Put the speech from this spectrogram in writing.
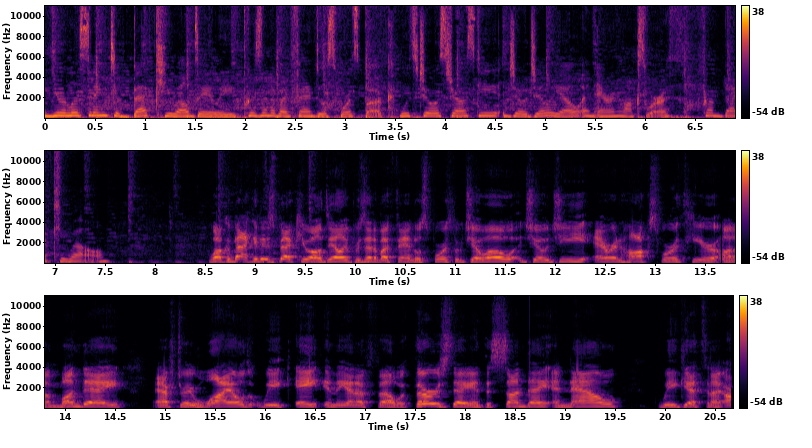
You're listening to BetQL Daily, presented by FanDuel Sportsbook, with Joe Ostrowski, Joe Gilio, and Aaron Hawksworth from BetQL. Welcome back. It is BetQL Daily, presented by FanDuel Sportsbook. Joe O, Joe G, Aaron Hawksworth here on a Monday after a wild week eight in the NFL with Thursday into Sunday, and now we get tonight. Our,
